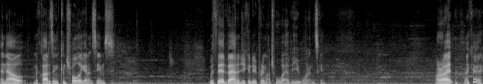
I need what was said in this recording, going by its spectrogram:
And now McCloud is in control again, it seems. With the advantage, you can do pretty much whatever you want in this game. Alright, okay.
